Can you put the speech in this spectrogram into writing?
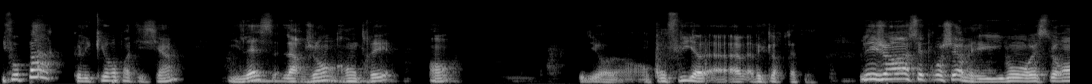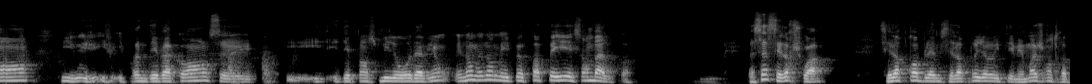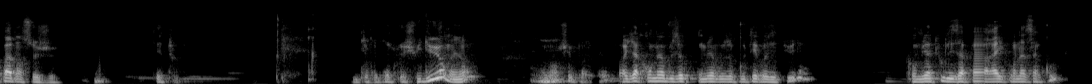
Il ne faut pas que les chiropraticiens ils laissent l'argent rentrer en, conflit avec leur traitement. Les gens, c'est trop cher, mais ils vont au restaurant, ils, prennent des vacances, ils, dépensent 1000 euros d'avion. Et non, mais non, mais ils ne peuvent pas payer 100 balles. Quoi. Ben, ça, c'est leur choix. C'est leur problème, c'est leur priorité. Mais moi, je ne rentre pas dans ce jeu. C'est tout. Peut-être que je suis dur, mais non. Non, je ne sais pas. Combien vous, combien vous ont coûté vos études. Combien tous les appareils qu'on a, ça coûte.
